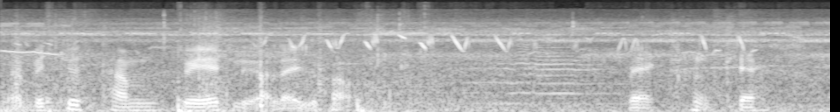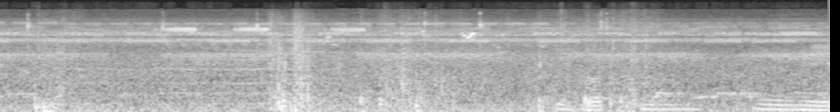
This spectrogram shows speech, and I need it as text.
แต่เป็นจุดทำเควสหรืออะไรหรือเปล่าแปลกแค่ ที่รถ ไม่มี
